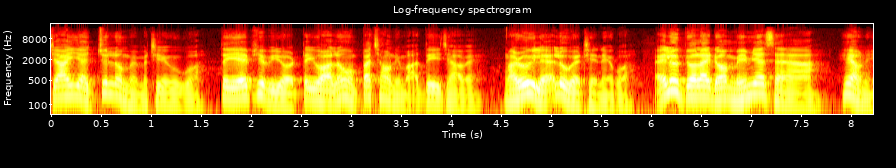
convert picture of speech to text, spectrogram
ကြားကြီးကကျွတ်လွတ်မယ်မထင်ဘူးကွာတရေဖြစ်ပြီးတော့တရွာလုံးကိုပတ်ချောင်းနေမှာအသေးချပဲငါတို့ကြီးလည်းအဲ့လိုပဲထင်တယ်ကွာ အဲ့လိုပြောလိုက်တော့မင်းမျက်စံဟာဟဲ့အောင်နေ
